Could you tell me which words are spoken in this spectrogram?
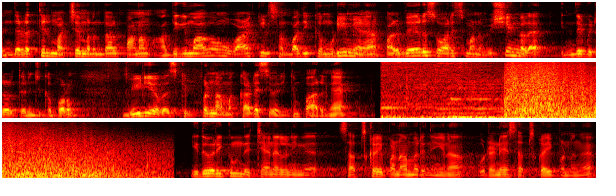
எந்த இடத்தில் மச்சம் இருந்தால் பணம் அதிகமாக அவங்க வாழ்க்கையில் சம்பாதிக்க முடியும் என பல்வேறு சுவாரஸ்யமான விஷயங்களை இந்த வீடியோவில் தெரிஞ்சுக்க போகிறோம் வீடியோவை ஸ்கிப் பண்ணாமல் கடைசி வரைக்கும் பாருங்கள் இது வரைக்கும் இந்த சேனலை நீங்கள் சப்ஸ்கிரைப் பண்ணாமல் இருந்தீங்கன்னா உடனே சப்ஸ்கிரைப் பண்ணுங்கள்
